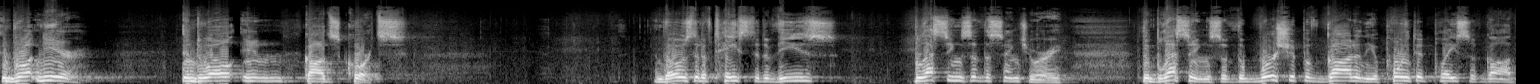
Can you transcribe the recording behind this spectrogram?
and brought near and dwell in God's courts. And those that have tasted of these blessings of the sanctuary, the blessings of the worship of God in the appointed place of God,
